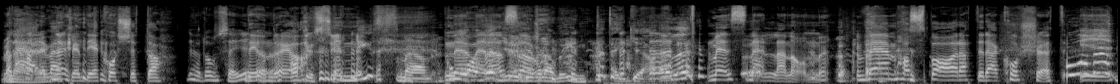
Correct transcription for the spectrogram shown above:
Men Nej. är det verkligen det korset då? Ja, de säger Det undrar jag. Okej, cynismen, påven Nej, men alltså- ljuger väl ändå inte tänker jag, eller? Men snälla någon, vem har sparat det där korset i,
